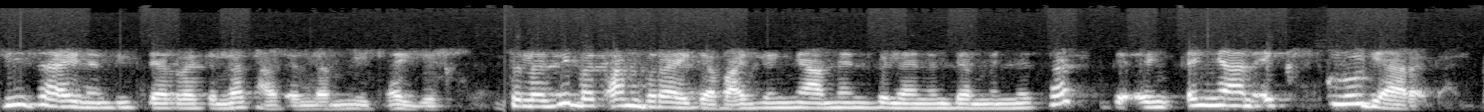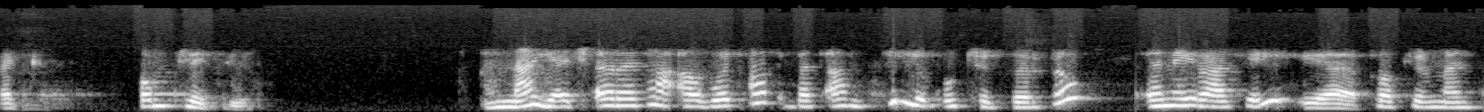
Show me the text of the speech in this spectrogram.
ዲዛይን እንዲደረግለት አይደለም የሚጠይቀው። ስለዚህ በጣም ግራ ይገባል። እኛ ምን ብለን እንደምንሰጥ እኛን exclude ያደርጋል በቃ completely። እና የጨረታ አወጣጥ በጣም ትልቁ ችግር ነው። እኔ ራሴ የ procurement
